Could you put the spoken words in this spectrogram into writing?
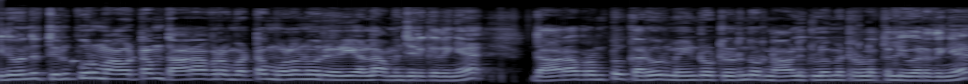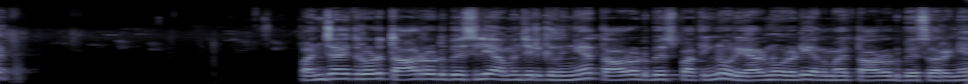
இது வந்து திருப்பூர் மாவட்டம் தாராபுரம் வட்டம் முளனூர் ஏரியாவில் அமைஞ்சிருக்குதுங்க. தாராபுரம் டு கரூர் மெயின் ரோட்லேருந்து ஒரு நாலு கிலோமீட்டர் உள்ள தள்ளி வருதுங்க. பஞ்சாயத்து ரோடு தார் ரோடு பேஸ்லேயே அமைஞ்சிருக்குதுங்க. தார் ரோடு பேஸ் பார்த்திங்கன்னா ஒரு இரநூறு அடி அந்த மாதிரி தார் ரோடு பேஸ் வருங்க.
